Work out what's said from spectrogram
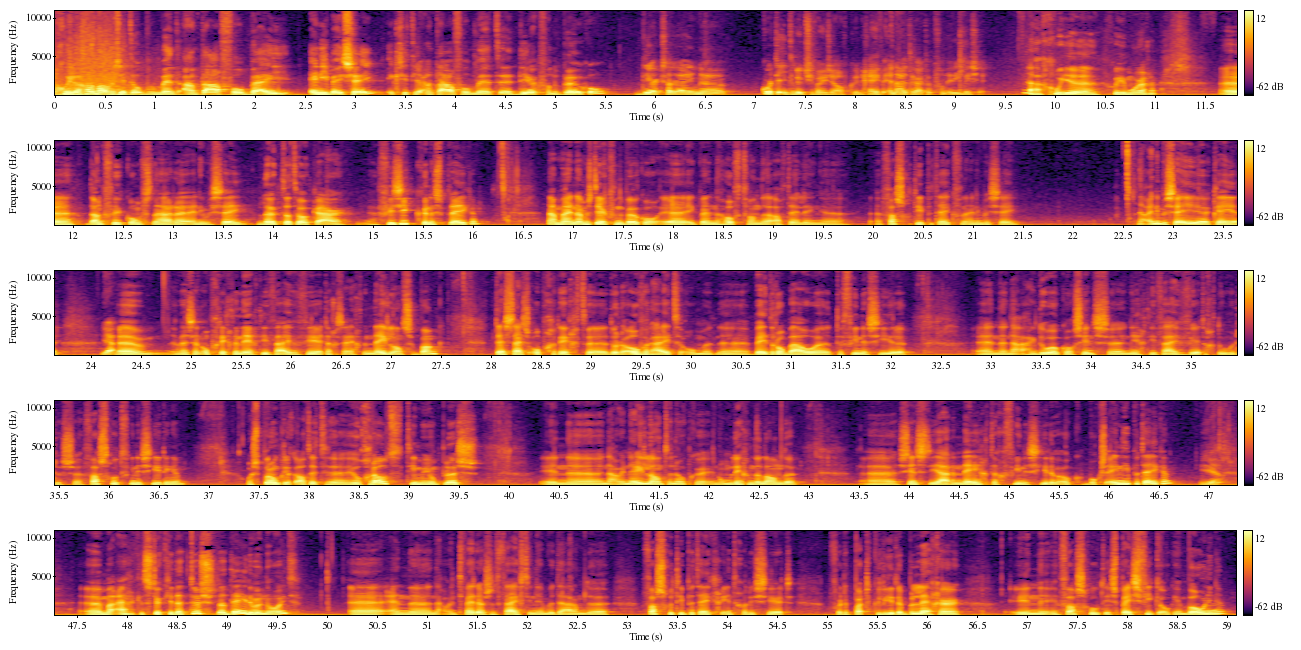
Ja, goeiedag allemaal. We zitten op het moment aan tafel bij NIBC. Ik zit hier aan tafel met eh, Dirk van de Beukel. Dirk, zou jij een eh, korte introductie van jezelf kunnen geven? En uiteraard ook van NIBC. Ja, goeie, goedemorgen. Eh, dank voor je komst naar eh, NIBC. Leuk dat we elkaar eh, fysiek kunnen spreken. Nou, mijn naam is Dirk van de Beukel. Eh, ik ben hoofd van de afdeling eh vastgoedhypotheek van NIBC. Nou, NIBC eh, ken je. Ja. Eh, wij zijn opgericht in 1945. We zijn echt een Nederlandse bank. Destijds opgericht eh, door de overheid om het eh, wederopbouw eh, te financieren. En nou, eigenlijk doen we ook al sinds eh, 1945 doen we dus vastgoedfinancieringen. Oorspronkelijk altijd heel groot, 10 miljoen plus. In, nou, in Nederland en ook in omliggende landen. Sinds de jaren 90 financieren we ook box 1 hypotheken. Ja. Maar eigenlijk het stukje daartussen, dat deden we nooit. En nou, in 2015 hebben we daarom de vastgoedhypotheek geïntroduceerd voor de particuliere belegger in, in vastgoed, in specifiek ook in woningen.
